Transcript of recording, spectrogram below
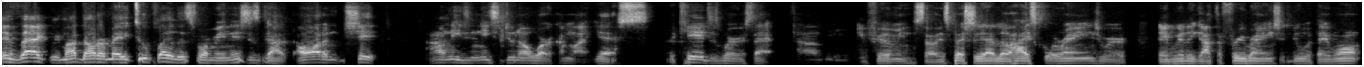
exactly. My daughter made two playlists for me, and it's just got all the shit. I don't need to need to do no work. I'm like, yes, the kids is where it's at. You feel me? So especially that little high school range where they really got the free range to do what they want.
